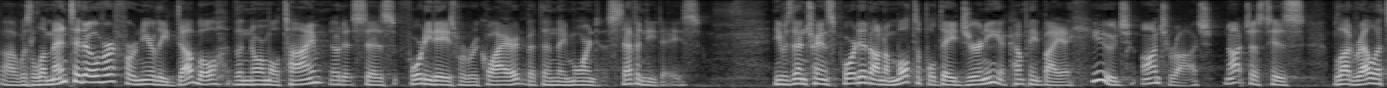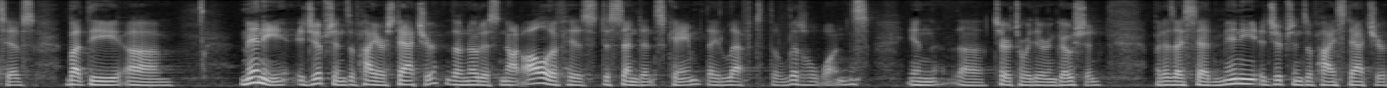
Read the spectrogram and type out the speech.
uh, was lamented over for nearly double the normal time. Note it says 40 days were required, but then they mourned 70 days. He was then transported on a multiple day journey, accompanied by a huge entourage, not just his blood relatives, but the um, many Egyptians of higher stature. Though notice not all of his descendants came, they left the little ones in the territory there in Goshen. But as I said, many Egyptians of high stature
